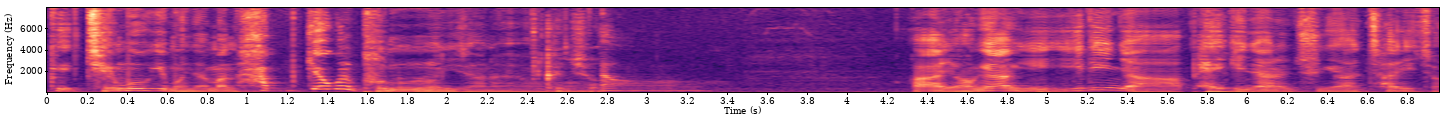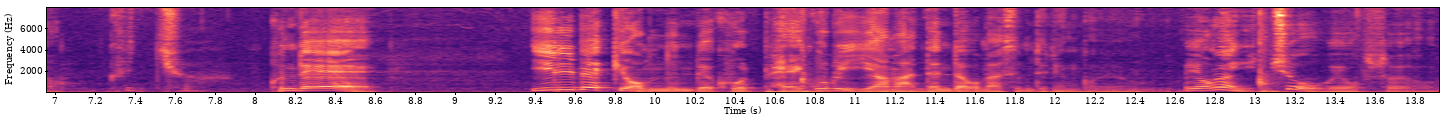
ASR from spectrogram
그 제목이 뭐냐면 합격을 부르는이잖아요. 그렇죠. 어, 아 영향이 1이냐 100이냐는 중요한 차이죠. 그렇죠. 근데 1밖에 없는데 그걸 100으로 이해하면 안 된다고 말씀드린 거예요. 영향 있죠. 왜 없어요.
